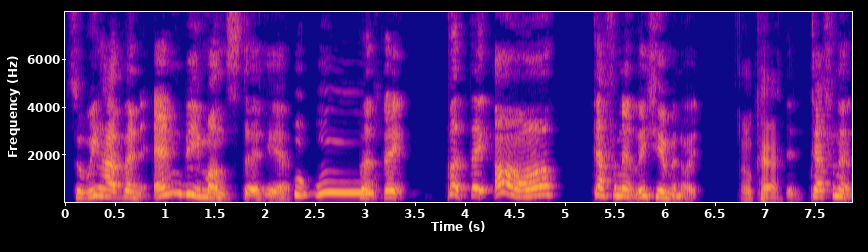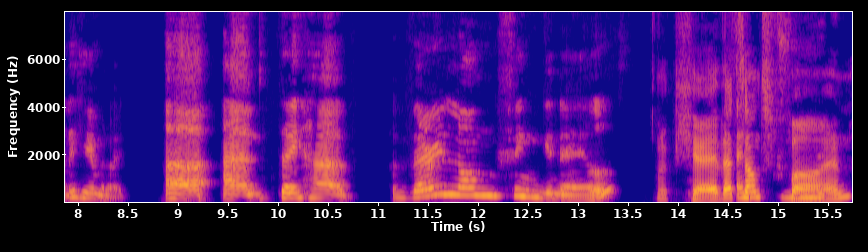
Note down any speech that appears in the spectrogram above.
So we have an envy monster here. But they but they are definitely humanoid. Okay. Definitely humanoid. Uh, and they have very long fingernails. Okay, that sounds fun.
